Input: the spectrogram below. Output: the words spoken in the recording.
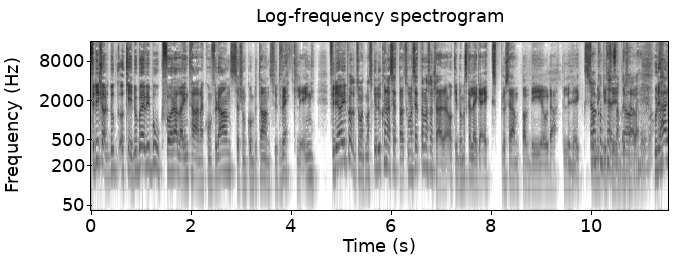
För det är klart, då, okej, då börjar vi bokföra alla interna konferenser som kompetensutveckling. För det har ju pratats om att man skulle kunna sätta, ska man sätta någon sorts här, okej, de ska lägga x procent av det och det eller x så Ja, mycket tid. Och, så här. och det här,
